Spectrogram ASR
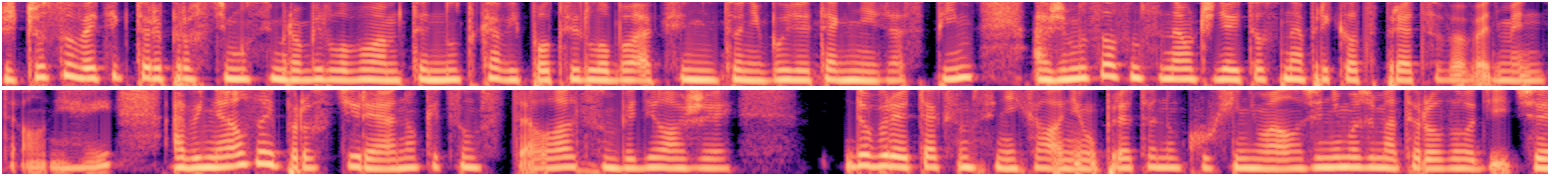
že čo sú veci, ktoré proste musím robiť, lebo mám ten nutkavý pocit, lebo ak to nebude, tak nezaspím. A že musela som sa naučiť aj to napríklad spracovávať mentálne, hej. Aby naozaj proste ráno, keď som vstala, som vedela, že dobre, tak som si nechala neupratanú kuchyňu, ale že nemôžem ma to rozhodiť, že,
